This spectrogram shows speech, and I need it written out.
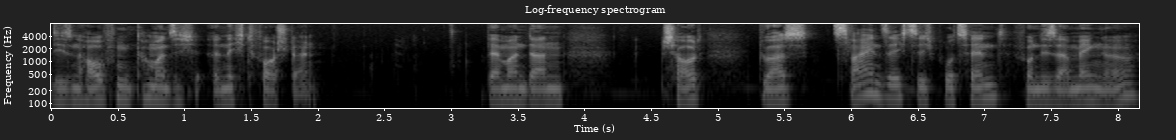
diesen Haufen kann man sich äh, nicht vorstellen. Wenn man dann schaut, du hast 62 Prozent von dieser Menge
